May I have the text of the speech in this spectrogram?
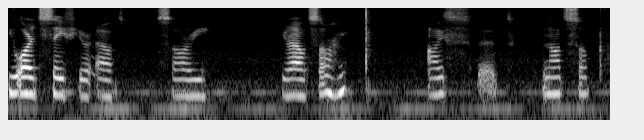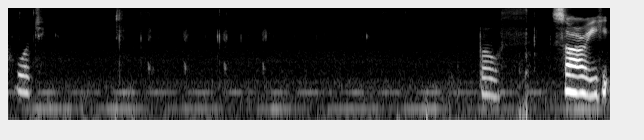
You aren't safe. You're out. Sorry. You're out. Sorry. I said not supporting. Both. Sorry.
